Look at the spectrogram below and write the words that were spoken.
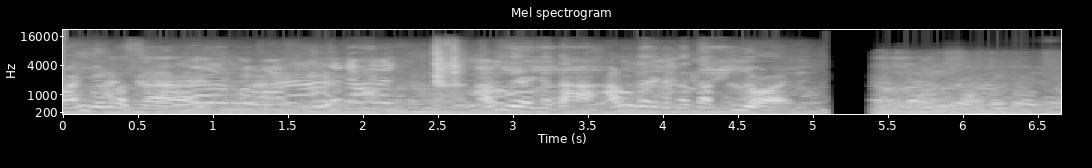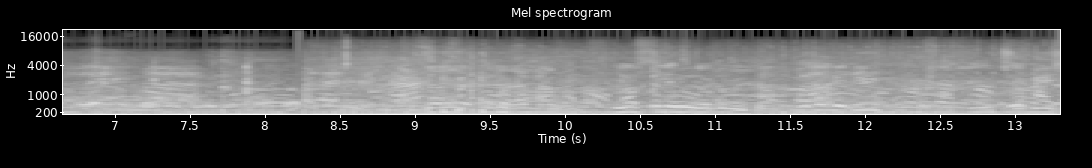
মারি বেল বাচ্চা আরও দেয় কেতা আরও দেয় কেতা তার কি হয়? UCS documentary. কত কেজি? চব্বিশ।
